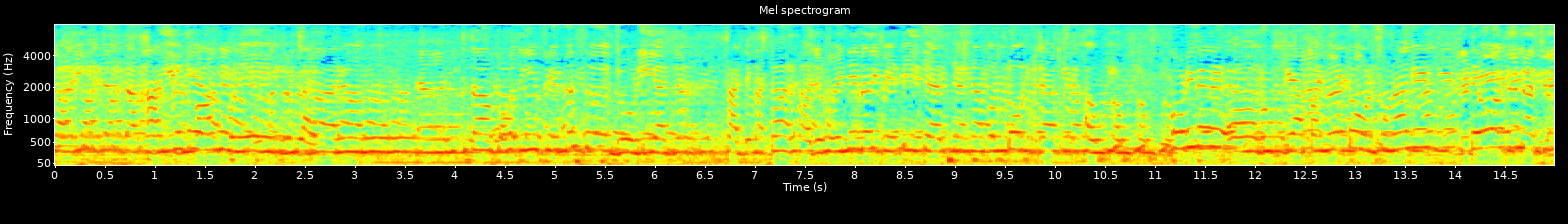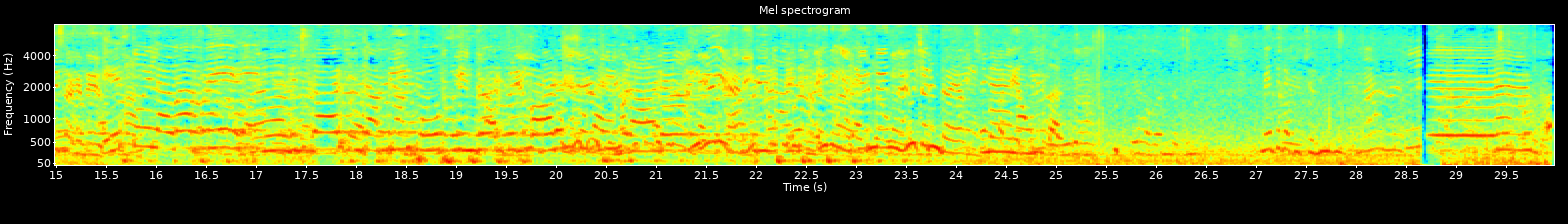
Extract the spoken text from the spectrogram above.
ਜਾਰੀ ਕੀਤੀ ਤਸਵੀਰ ਵੀ ਆਪਣੇ ਵਿਚਾਰਾਂ ਇੱਕ ਤਾਂ ਬਹੁਤ ਹੀ ਫੇਮਸ ਜੋੜੀ ਅੱਜ ਸਾਡੇ ਵਿਚਕਾਰ ਹਾਜ਼ਰ ਹੋਏ ਨੇ। ਇਹਨਾਂ ਦੀ ਬੇਟੀ ਕੈਥਰੀਨ ਆਪਾਂ ਨੂੰ ਢੋਲ ਵਜਾ ਕੇ ਦਿਖਾਊਗੀ ਥੋੜੀ ਦੇਰ ਰੁਕ ਕੇ ਆਪਾਂ ਇਹਨਾਂ ਦਾ ਢੋਲ ਸੁਣਾਂਗੇ। ਤੇ ਢੋਲ ਤੇ ਨੱਚ ਵੀ ਸਕਦੇ ਆ। ਇਸ ਤੋਂ ਇਲਾਵਾ ਆਪਣੇ ਵਿਚਕਾਰ ਪੰਜਾਬੀ ਫੋਕ ਸਿੰਗਰ ਪ੍ਰਕਾਰ ਸੁਖੀ ਬਰਾੜ ਆਪਣੀ ਨਾਲ ਫਿਰ ਮੈਂ ਨਾ ਵਿਚਾਰਨ ਡਾਇਆ। ਮੈਂ ਅਨਾਉਂਸ ਕਰ ਮੈਂ ਤੇਰਾ ਵੀ ਚਲੂਗੀ ਨਾ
